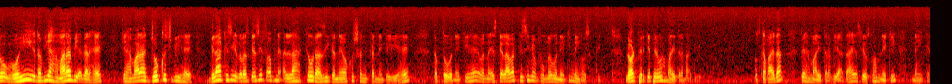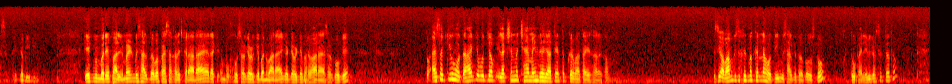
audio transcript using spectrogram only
تو وہی رویہ ہمارا بھی اگر ہے کہ ہمارا جو کچھ بھی ہے، بلا کسی غرض کے، صرف اپنے اللہ کو راضی کرنے اور خوش کرنے کے لیے ہے، تب تو وہ نیکی ہے، ورنہ اس کے علاوہ کسی بھی مفہوم میں وہ نیکی نہیں ہو سکتی۔ لوٹ پھر کے پھر وہ ہماری طرف آتی ہے۔ اس کا فائدہ پھر ہماری طرف ہی آتا ہے، اس لیے اس کو ہم نیکی نہیں کہہ سکتے کبھی بھی۔ ایک ممبر پارلیمنٹ مثال کے طور پر پیسہ خرچ کرا رہا ہے خوب سڑکیں وڑکیں بنوا رہا ہے، گڈھے وڈے بھروا رہا ہے سڑکوں کے۔ تو ایسا کیوں ہوتا ہے کہ وہ جب الیکشن میں چھ مہینے رہ جاتے ہیں تب کرواتا ہے یہ سارا کام؟ اسی عوام کی خدمت کرنا ہوتی مثال کے طور پر اس کو تو وہ پہلے بھی کر سکتا تھا۔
